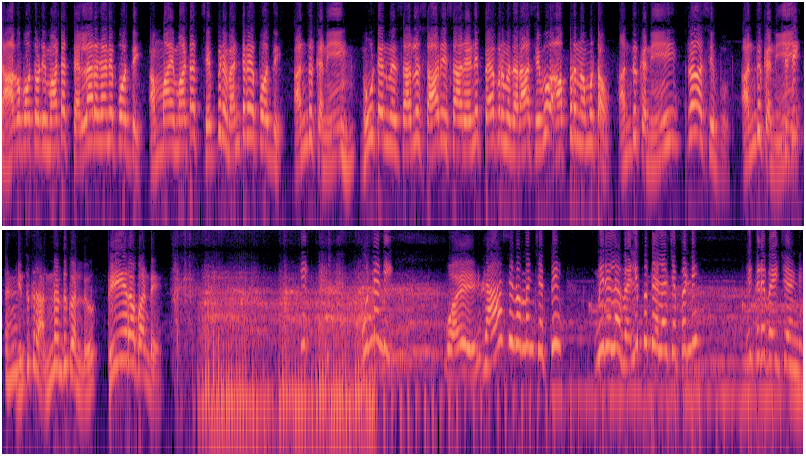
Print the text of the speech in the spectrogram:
తాగబోతోడి మాట తెల్లారగానే పోద్ది. అమ్మాయి మాట చెప్పిన వెంటనే పోద్ది. అందుకని నూట ఎనిమిది సార్లు సారీ సారీ అని పేపర్ మీద రాసివ్వు అప్పుడు నమ్ముతాం. అందుకని రాసివ్వు. అందుకని ఎందుకు అన్నందుకన్లు తీరా బండి. వై? రాసివ్వమని చెప్పి మీరు ఇలా వెళ్ళిపోతే ఎలా చెప్పండి? ఇక్కడ వెయిట్ చేయండి.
